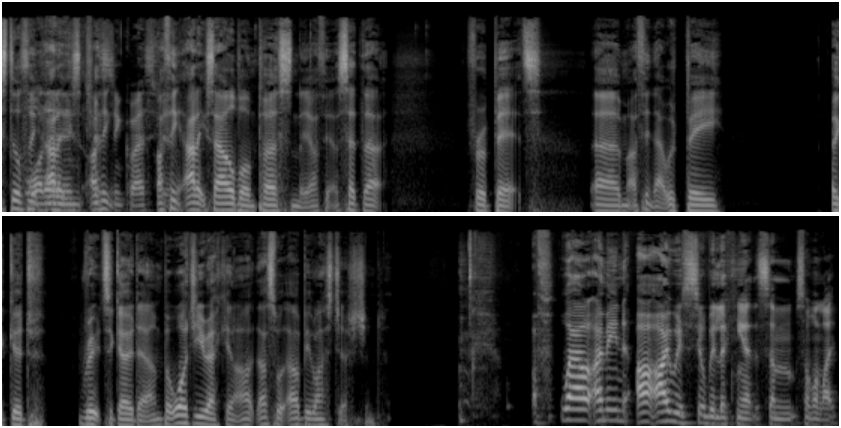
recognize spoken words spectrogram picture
still think what Alex. I think question. I think Alex Albon personally. I think I said that for a bit. Um, I think that would be a good route to go down. But what do you reckon? I, that's what that would be my suggestion. Well, I mean, I, I would still be looking at some someone like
